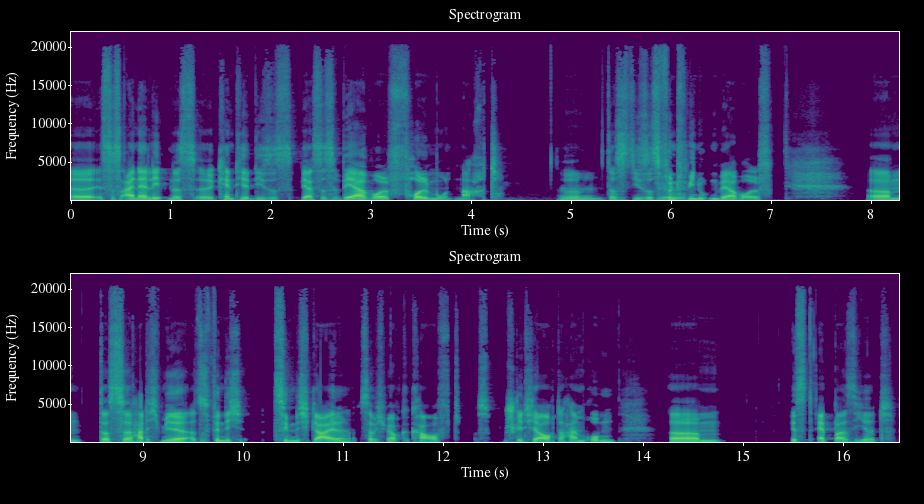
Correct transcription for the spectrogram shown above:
äh, ist das eine Erlebnis, äh, kennt ihr dieses, wie heißt es, Werwolf Vollmondnacht? Mhm. Ähm, das ist dieses 5-Minuten-Werwolf. Ähm, das äh, hatte ich mir, also finde ich ziemlich geil. Das habe ich mir auch gekauft. Das steht hier auch daheim rum. Ähm, ist App-basiert.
